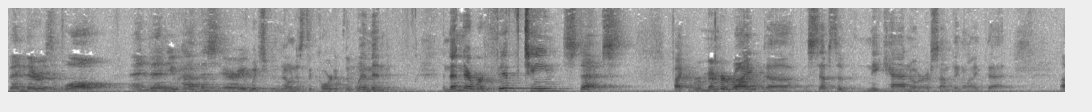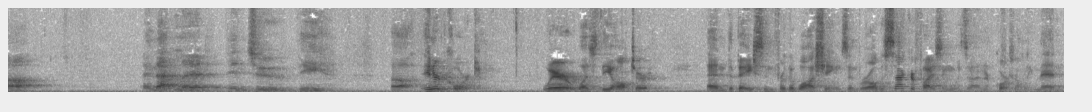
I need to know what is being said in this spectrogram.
Then there is a wall, and then you have this area, which was known as the court of the women. And then there were 15 steps. If I can remember right, uh, steps of Nicanor or something like that. Uh, and that led into the uh, inner court, where was the altar and the basin for the washings and where all the sacrificing was done. Of course, only men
